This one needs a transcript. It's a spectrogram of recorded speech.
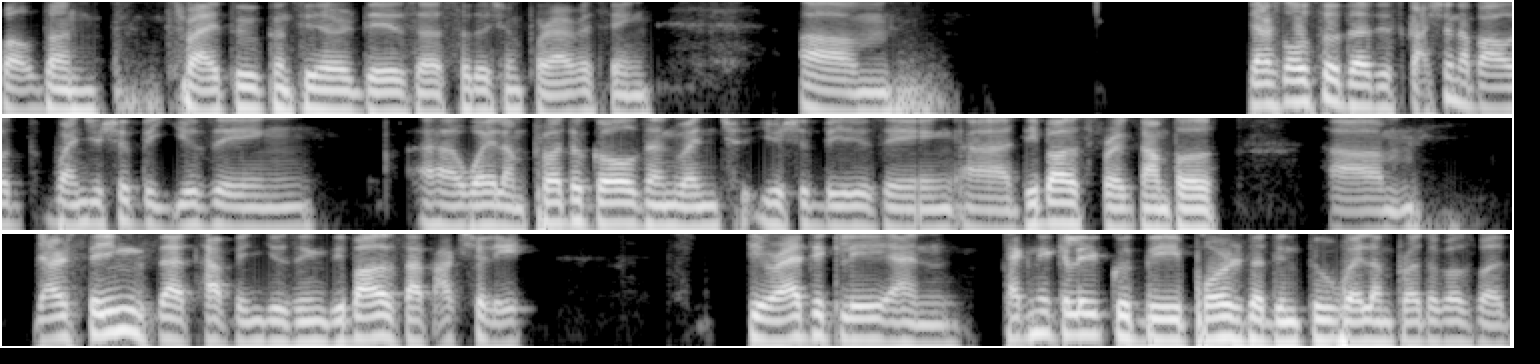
well, don't try to consider this a solution for everything. Um, there's also the discussion about when you should be using uh, Wayland protocols and when you should be using uh, dbus, for example. Um, there are things that have been using dbus that actually theoretically and technically could be ported into Wayland protocols, but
